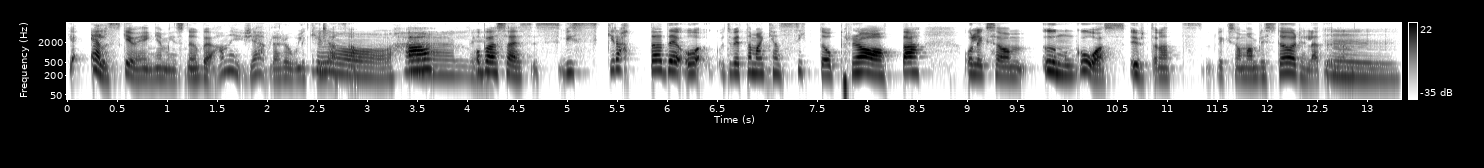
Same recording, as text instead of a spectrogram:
Jag älskar ju att hänga med min snubbe. Han är ju en jävla rolig kille alltså. Ja, härligt. och bara så här, vi skrattade och du vet när man kan sitta och prata och liksom umgås utan att liksom, man blir störd hela tiden.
